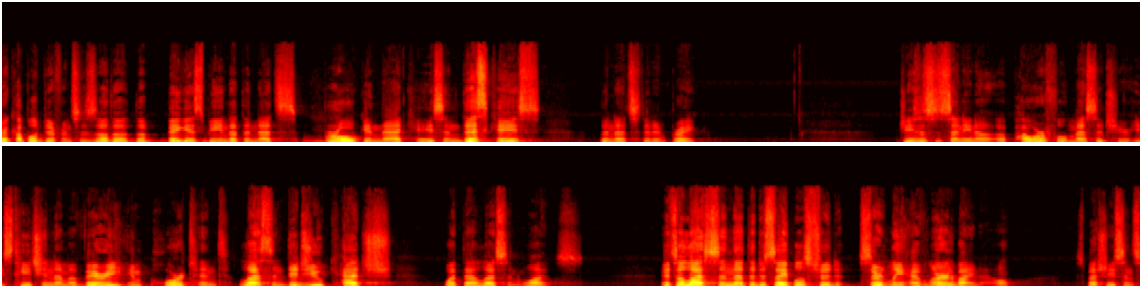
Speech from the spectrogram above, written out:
There are a couple of differences, though, the, the biggest being that the nets broke in that case. In this case, the nets didn't break. Jesus is sending a, a, powerful message here. He's teaching them a very important lesson. Did you catch what that lesson was? It's a lesson that the disciples should certainly have learned by now especially since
